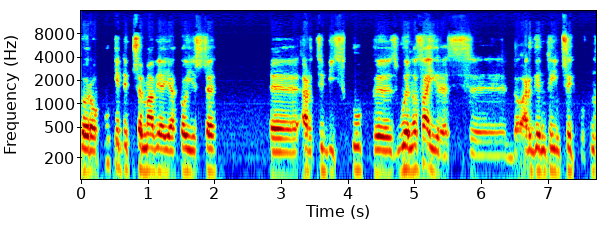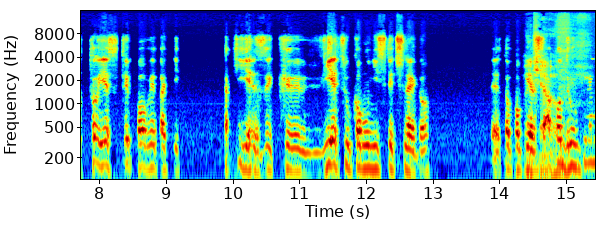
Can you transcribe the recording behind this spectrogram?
roku, kiedy przemawia jako jeszcze e, arcybiskup z Buenos Aires do Argentyńczyków. No to jest typowy taki, taki język wiecu komunistycznego. To po pierwsze. A po drugie,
